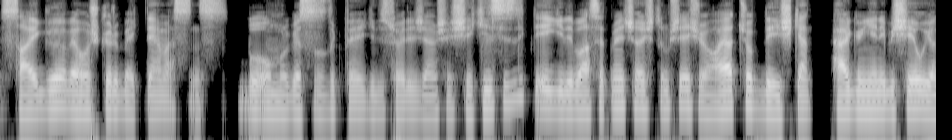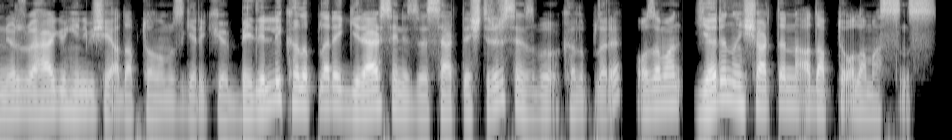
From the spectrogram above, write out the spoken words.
saygı ve hoşgörü bekleyemezsiniz. Bu omurgasızlıkla ilgili söyleyeceğim şey. Şekilsizlikle ilgili bahsetmeye çalıştığım şey şu. Hayat çok değişken. Her gün yeni bir şeye uyanıyoruz ve her gün yeni bir şeye adapte olmamız gerekiyor. Belirli kalıplara girerseniz ve sertleştirirseniz bu kalıpları o zaman yarının şartlarına adapte olamazsınız.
